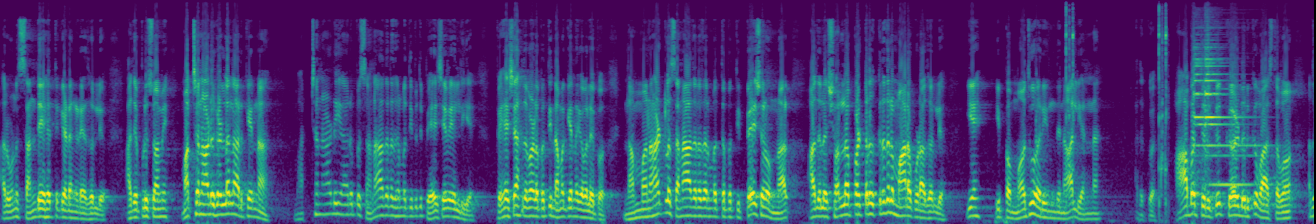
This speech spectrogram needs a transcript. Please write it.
அது ஒன்றும் சந்தேகத்துக்கு இடம் கிடையாது சொல்லியோ. அது எப்படி சுவாமி? மற்ற நாடுகள்லாம் இருக்கேன்னா மற்ற நாடு யாரும் இப்போ சனாதன தர்மத்தை பற்றி பேசவே இல்லையே. பேசாதவளை பற்றி நமக்கு என்ன கவலை இப்போ? நம்ம நாட்டில் சனாதன தர்மத்தை பற்றி பேசுகிறோம்னால் அதில் சொல்லப்பட்டிருக்கிறதுல மாறக்கூடாது இல்லையோ ஏன்? இப்போ மது அறிந்தினால் என்ன? அதுக்கு ஆபத்து இருக்கு கேடு இருக்கு வாஸ்தவம். அது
